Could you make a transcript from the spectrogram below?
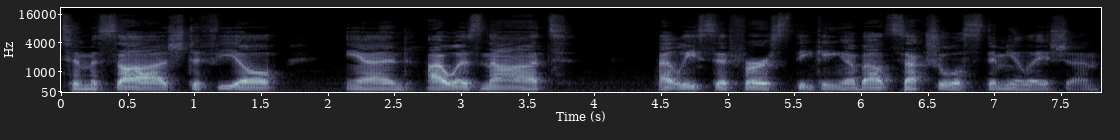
to massage, to feel. And I was not, at least at first, thinking about sexual stimulation.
